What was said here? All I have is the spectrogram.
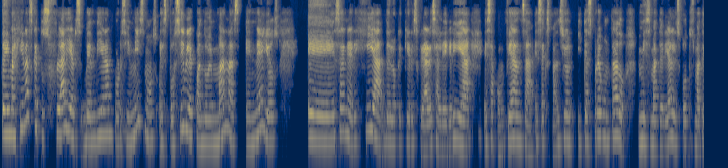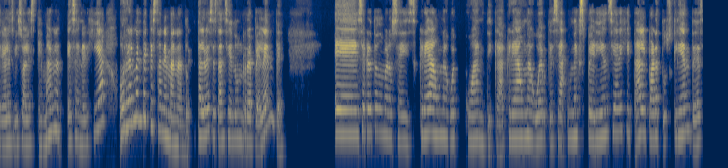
¿Te imaginas que tus flyers vendieran por sí mismos? Es posible cuando emanas en ellos eh, esa energía de lo que quieres crear, esa alegría, esa confianza, esa expansión y te has preguntado, ¿mis materiales o tus materiales visuales emanan esa energía o realmente qué están emanando? Tal vez están siendo un repelente eh, secreto número 6, crea una web cuántica, crea una web que sea una experiencia digital para tus clientes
